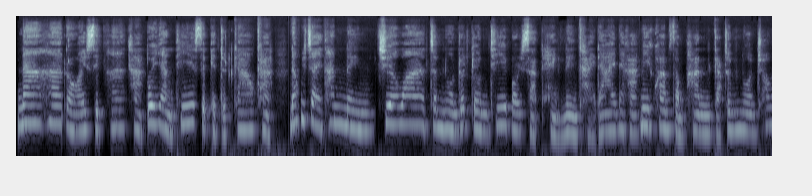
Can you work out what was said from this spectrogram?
那2515 ค่ะ ตัวอย่างที่ 11.9 ค่ะ นักวิจัยท่านหนึ่งเชื่อว่าจำนวนรถยนต์ที่บริษัทแห่งหนึ่งขายได้นะคะ มีความสัมพันธ์กับจำนวนช่อง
